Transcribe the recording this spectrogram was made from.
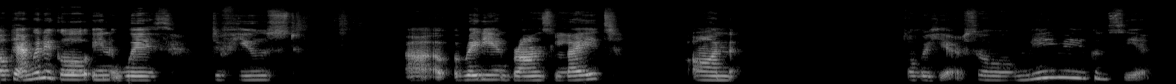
Okay, I'm going to go in with diffused uh, radiant bronze light on over here. So maybe you can see it.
